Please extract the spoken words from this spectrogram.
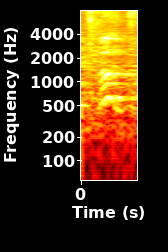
Hey,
